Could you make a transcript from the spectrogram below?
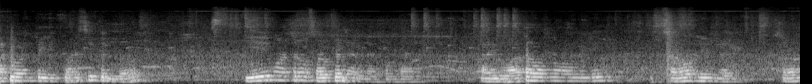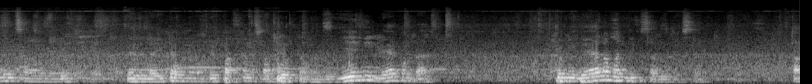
అటువంటి పరిస్థితుల్లో ఏ మాత్రం సౌకర్యాలు లేకుండా అది వాతావరణం అవ్వండి సరౌండింగ్ సరౌండింగ్స్ అవ్వండి లేదా లైట్ అవ్వండి పక్కన సపోర్ట్ అవ్వండి ఏమీ లేకుండా కొన్ని వేల మందికి సర్వ్ చేస్తారు. ఆ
